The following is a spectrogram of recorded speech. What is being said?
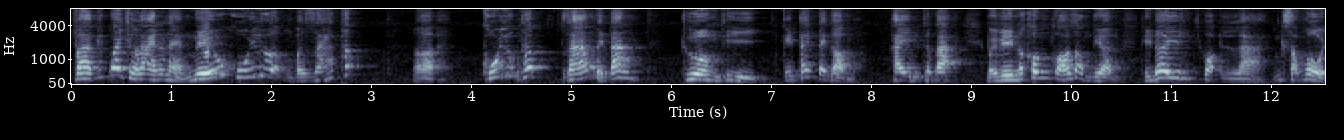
Và cái quay trở lại này, này nếu khối lượng và giá thấp uh, khối lượng thấp giá có thể tăng thường thì cái tách tay cầm hay bị thất bại. Bởi vì nó không có dòng tiền thì đây gọi là những sóng hồi.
